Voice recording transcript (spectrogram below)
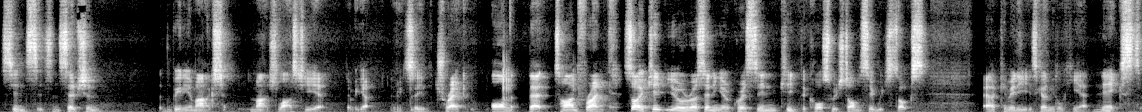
since its inception at the beginning of March, March last year. There we go. You can see the track on that time frame. So keep your uh, sending your requests in. Keep the call switched on to see which stocks our committee is going to be looking at next.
